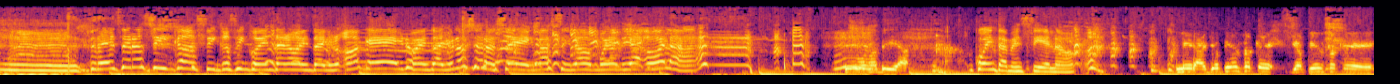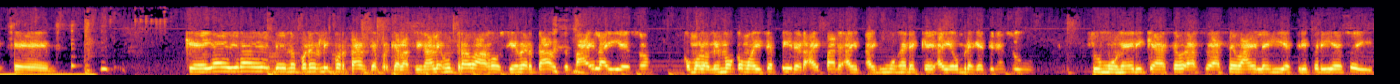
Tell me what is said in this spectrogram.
305-550-91. Ok, 9106. Vacilón, buenos días. Hola. Sí, buenos días. Cuéntame, cielo. Mira, yo pienso que yo pienso que que, que ella debiera de, de no ponerle importancia porque al final es un trabajo, si es verdad, se baila y eso, como lo mismo como dice Peter, hay par- hay, hay mujeres que hay hombres que tienen su su mujer y que hace hace, hace bailes y stripper y eso y,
